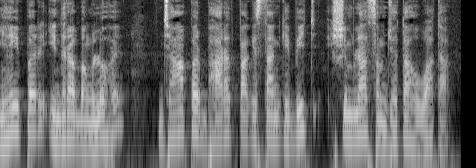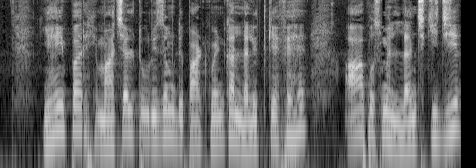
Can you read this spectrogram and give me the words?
यहीं पर इंदिरा बंगलो है, जहाँ पर भारत पाकिस्तान के बीच शिमला समझौता हुआ था। यहीं पर हिमाचल टूरिज़्म डिपार्टमेंट का ललित कैफ़े है। आप उसमें लंच कीजिए।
